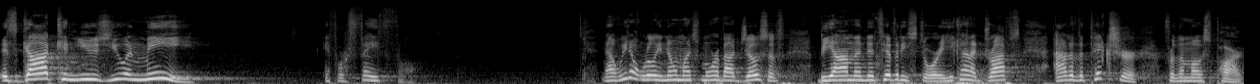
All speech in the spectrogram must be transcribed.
Is God can use you and me if we're faithful. Now, we don't really know much more about Joseph beyond the nativity story. He kind of drops out of the picture for the most part.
